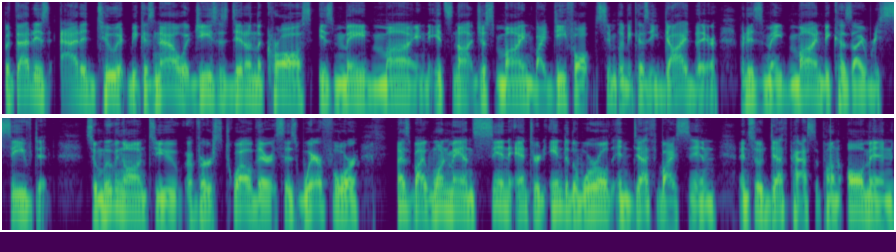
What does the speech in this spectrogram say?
But that is added to it because now what Jesus did on the cross is made mine. It's not just mine by default simply because he died there, but it's made mine because I received it. So moving on to verse 12 there, it says, Wherefore, as by one man's sin entered into the world and death by sin, and so death passed upon all men,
